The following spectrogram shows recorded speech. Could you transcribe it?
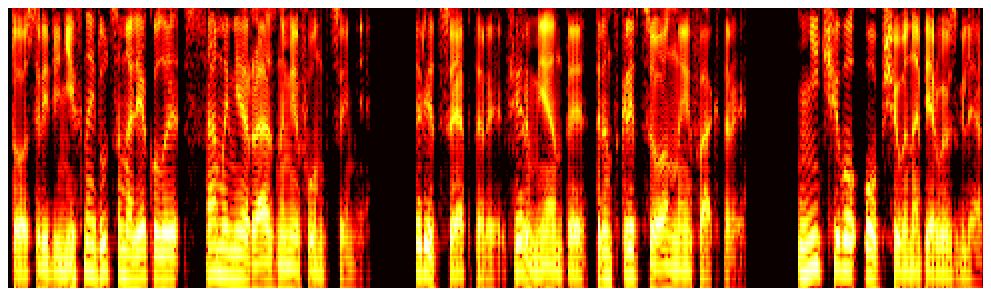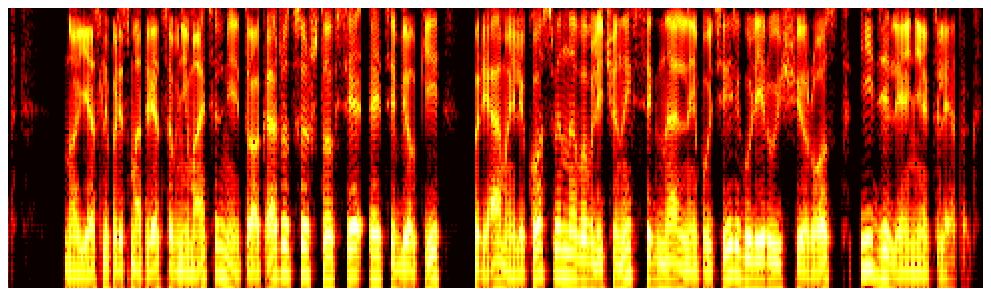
то среди них найдутся молекулы с самыми разными функциями — рецепторы, ферменты, транскрипционные факторы. Ничего общего на первый взгляд — но если присмотреться внимательней, то окажется, что все эти белки прямо или косвенно вовлечены в сигнальные пути, регулирующие рост и деление клеток.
